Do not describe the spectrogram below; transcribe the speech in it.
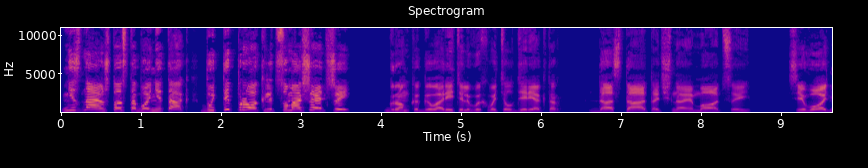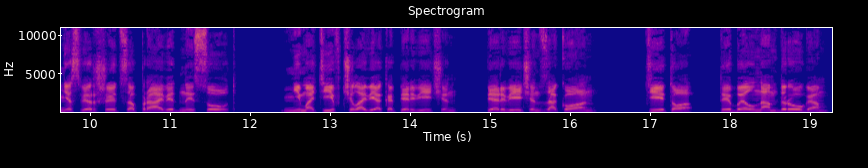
Не знаю, что с тобой не так! Будь ты проклят, сумасшедший!» Громкоговоритель выхватил директор. «Достаточно эмоций. Сегодня свершится праведный суд. Не мотив человека первичен, первичен закон. Тито, ты был нам другом,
